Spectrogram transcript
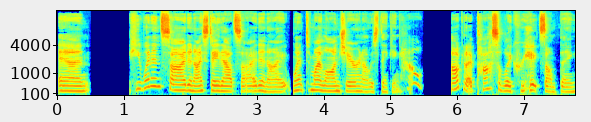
And he went inside and I stayed outside and I went to my lawn chair and I was thinking, how how could I possibly create something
